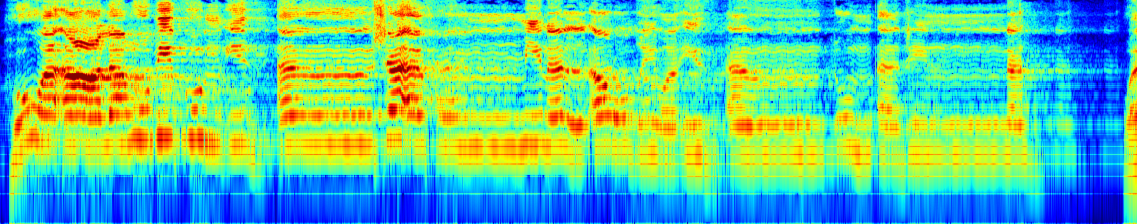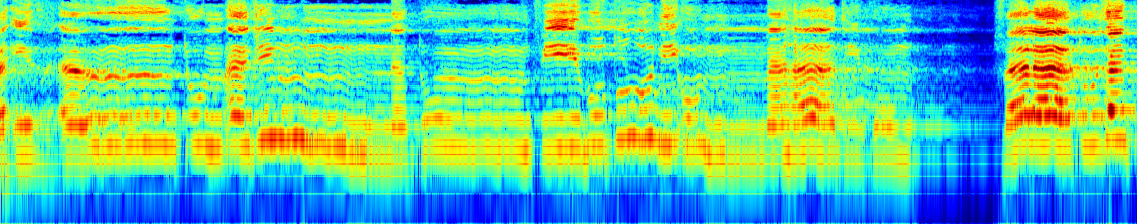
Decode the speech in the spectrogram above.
هو أعلم بكم إذ أنشأكم من الأرض وإذ أنتم أجنة وإذ أنتم أجنة في بطون أمهاتكم فلا تزكوا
